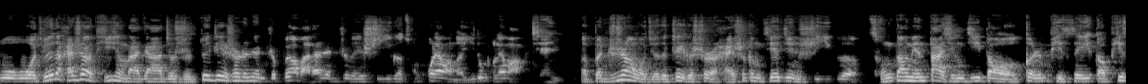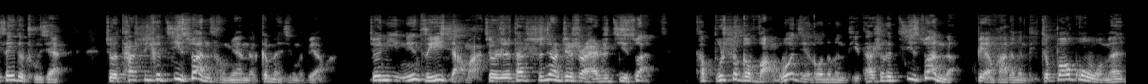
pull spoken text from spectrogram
我我觉得还是要提醒大家，就是对这事儿的认知，不要把它认知为是一个从互联网到移动互联网的迁移。呃，本质上我觉得这个事儿还是更接近是一个从当年大型机到个人 PC 到 PC 的出现，就它是一个计算层面的根本性的变化。就你，你仔细想嘛，就是它实际上这事儿还是计算，它不是个网络结构的问题，它是个计算的变化的问题。就包括我们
